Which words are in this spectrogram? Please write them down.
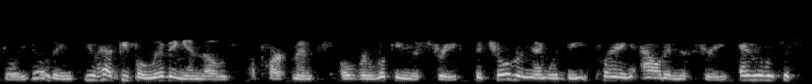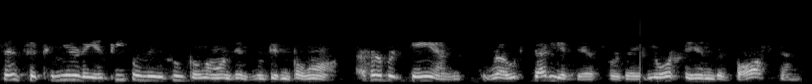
story buildings. You had people living in those apartments overlooking the street. The children then would be playing out in the street. And there was a sense of community and people knew who belonged and who didn't belong. Herbert Gans wrote study of this for the north end of Boston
